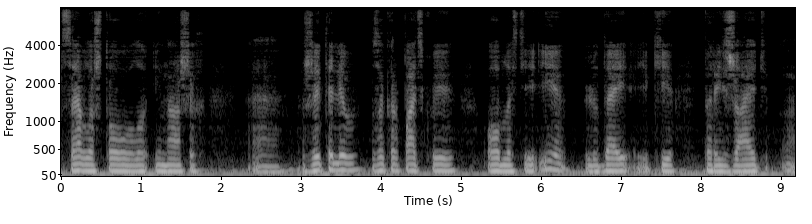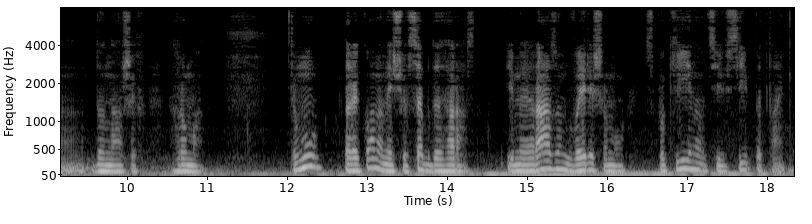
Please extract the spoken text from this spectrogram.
все влаштовувало і наших е, жителів Закарпатської області, і людей, які переїжджають е, до наших громад. Тому переконаний, що все буде гаразд. І ми разом вирішимо спокійно ці всі питання.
